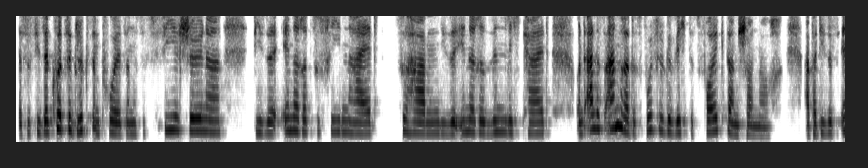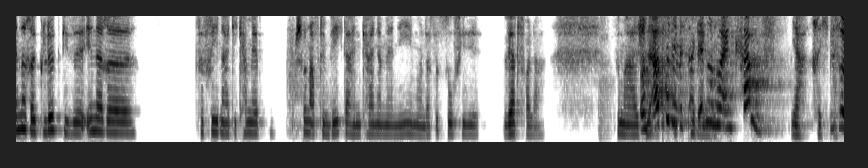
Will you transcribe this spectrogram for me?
Es ist dieser kurze Glücksimpuls und es ist viel schöner, diese innere Zufriedenheit zu haben, diese innere Sinnlichkeit und alles andere, das Wohlfühlgewicht, das folgt dann schon noch. Aber dieses innere Glück, diese innere Zufriedenheit, die kann mir schon auf dem Weg dahin keiner mehr nehmen und das ist so viel wertvoller. Zumal und außerdem ist es immer nur ein Kampf. Ja, richtig. So,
